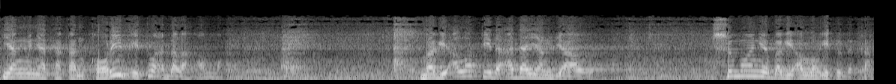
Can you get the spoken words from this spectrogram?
yang menyatakan korib itu adalah Allah. Bagi Allah tidak ada yang jauh. Semuanya bagi Allah itu dekat.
